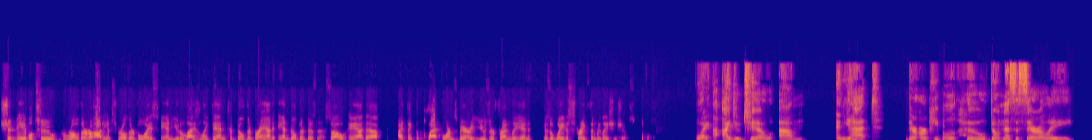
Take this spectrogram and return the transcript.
should be able to grow their audience, grow their voice, and utilize LinkedIn to build their brand and build their business. So, and uh, I think the platform's very user friendly and is a way to strengthen relationships. Boy, I, I do too. Um, and yet, there are people who don't necessarily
